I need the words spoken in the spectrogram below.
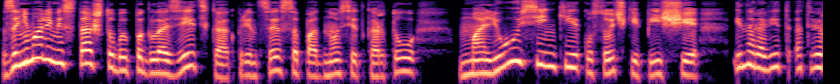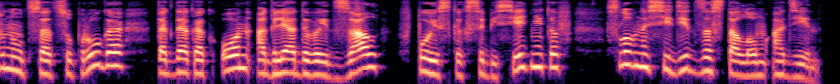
занимали места, чтобы поглазеть, как принцесса подносит ко рту малюсенькие кусочки пищи и норовит отвернуться от супруга, тогда как он оглядывает зал в поисках собеседников, словно сидит за столом один.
